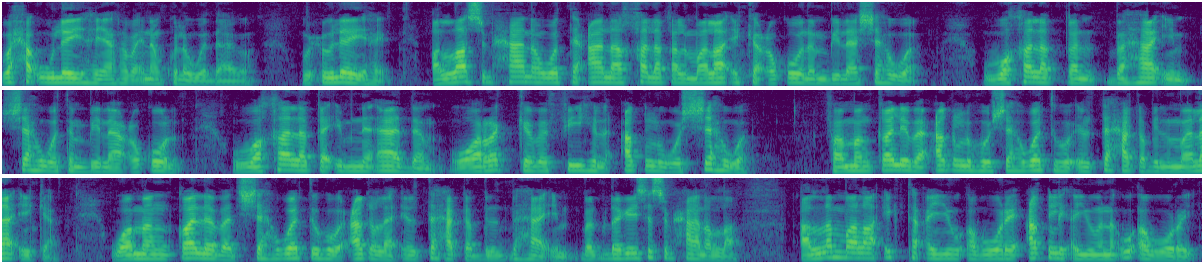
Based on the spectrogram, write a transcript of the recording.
waxa uu leeyahay aan rabaa inaan kula wadaago wuxuu leeyahay allah subxaanahu wa tacaala khalaqa almalaa'ika cuquulan bilaa shahwa wa khalaqa albahaa'im shahwatan bilaa cuquul wa khalaqa ibna aadam wa rakaba fiihi alcaqlu washahwa faman qaliba caqluhu shahwatuhu iltaxaqa bilmalaa'ika waman qalabat shahwatuhu caqla iltaxaqa bilbahaa'im bal dhagayso subxaan allah alla malaa'igta ayuu abuuray caqli ayuuna u abuuray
